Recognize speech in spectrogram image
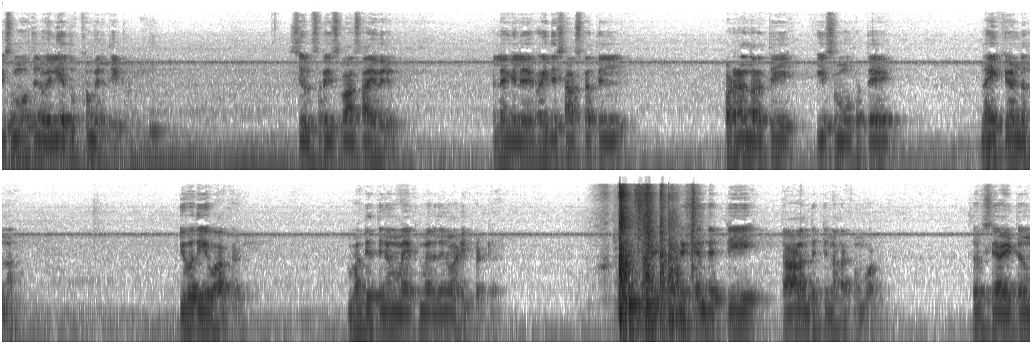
ഈ സമൂഹത്തിന് വലിയ ദുഃഖം വരുത്തിയിട്ടുണ്ട്. സിവിൽ സർവീസ് പാസ്സായവരും അല്ലെങ്കിൽ വൈദ്യശാസ്ത്രത്തിൽ പഠനം നടത്തി ഈ സമൂഹത്തെ നയിക്കേണ്ടുന്ന യുവതി യുവാക്കൾ മദ്യത്തിനും മയക്കുമരുന്നിനും അടിപ്പെട്ട് ലക്ഷ്യം തെറ്റി താളം തെറ്റി നടക്കുമ്പോൾ തീർച്ചയായിട്ടും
